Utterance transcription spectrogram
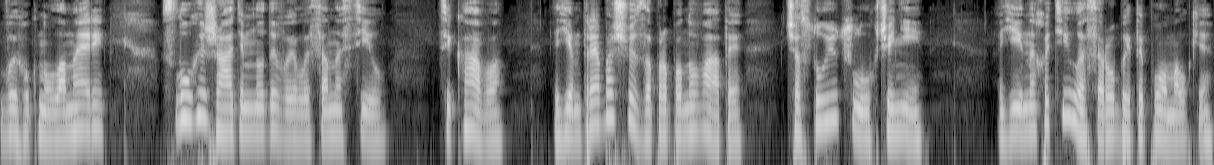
вигукнула Мері. Слуги жадібно дивилися на стіл. Цікаво, їм треба щось запропонувати, частують слуг чи ні. Їй не хотілося робити помилки.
